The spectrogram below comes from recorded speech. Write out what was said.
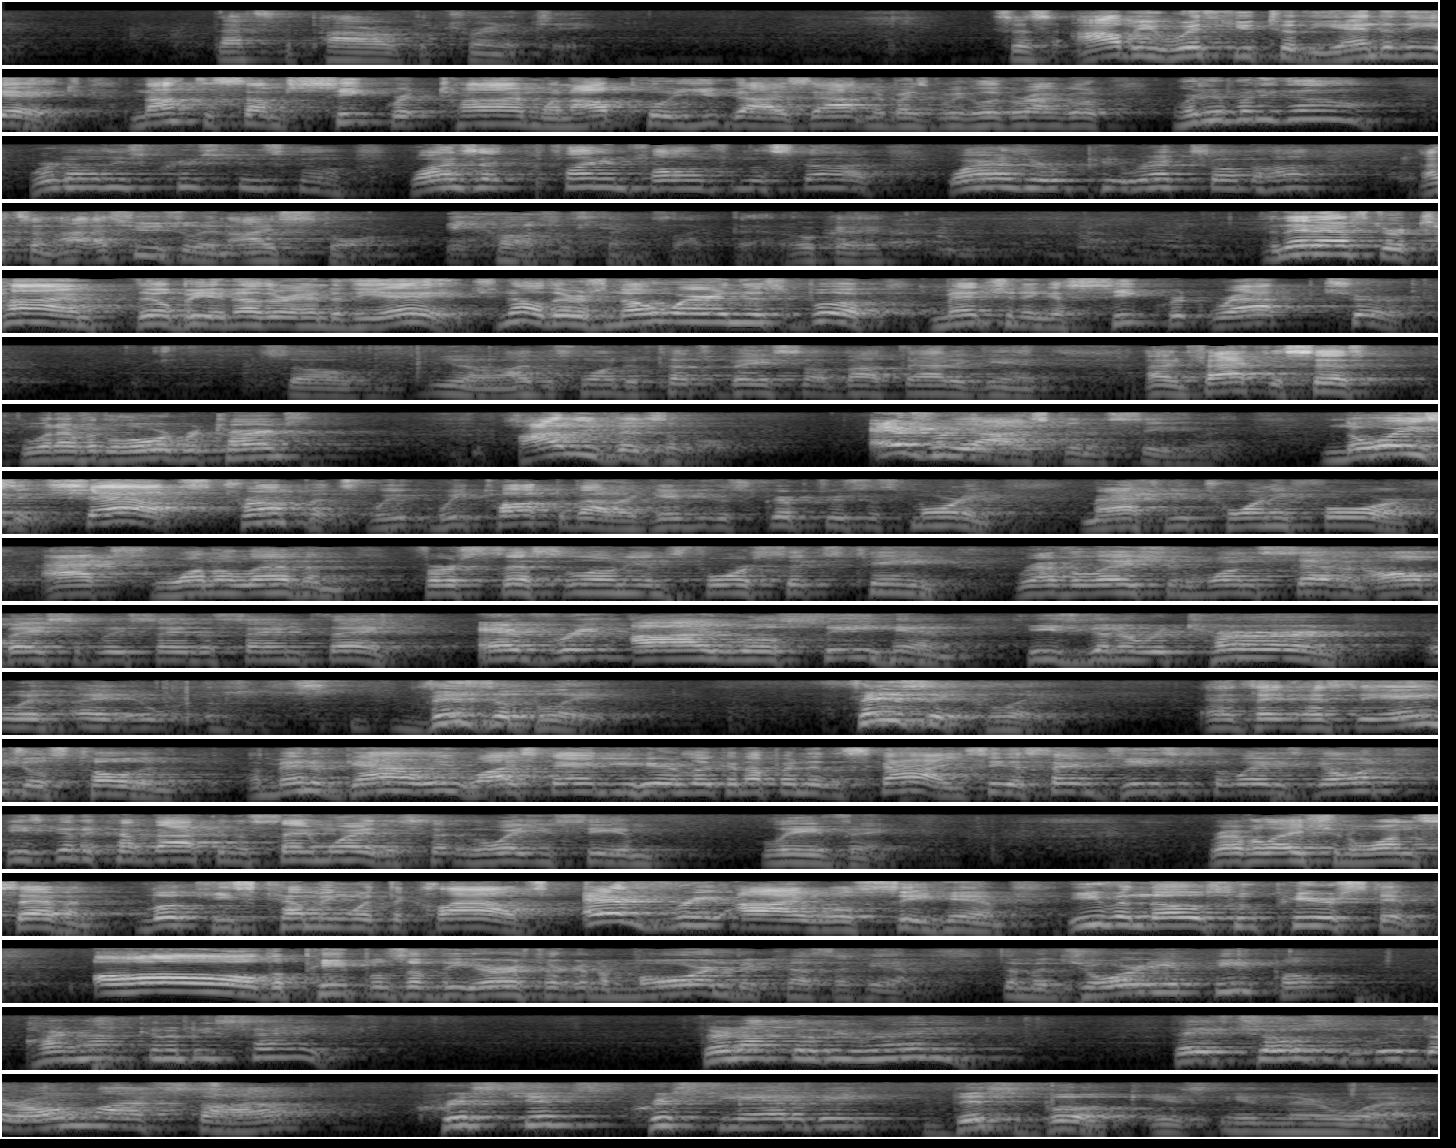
That's the power of the Trinity. It says, I'll be with you to the end of the age. Not to some secret time when I'll pull you guys out and everybody's going to look around and go, Where'd everybody go? Where'd all these Christians go? Why is that plane falling from the sky? Why are there wrecks on the highway? That's, an, that's usually an ice storm that causes things like that, okay? And then after a time, there'll be another end of the age. No, there's nowhere in this book mentioning a secret rapture. So, you know, I just wanted to touch base about that again. In fact, it says, whenever the Lord returns, highly visible. Every eye is going to see him. Noisy, shouts, trumpets. We, we talked about it. I gave you the scriptures this morning. Matthew 24, Acts 1.11, 1 Thessalonians 4.16, Revelation 1.7. All basically say the same thing. Every eye will see him. He's going to return with uh, visibly, physically. As, they, as the angels told him, men of Galilee, why stand you here looking up into the sky? You see the same Jesus the way he's going? He's going to come back in the same way, the, the way you see him leaving. Revelation 1 7. Look, he's coming with the clouds. Every eye will see him, even those who pierced him. All the peoples of the earth are going to mourn because of him. The majority of people are not going to be saved. They're not going to be ready. They've chosen to live their own lifestyle. Christians, Christianity, this book is in their way.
